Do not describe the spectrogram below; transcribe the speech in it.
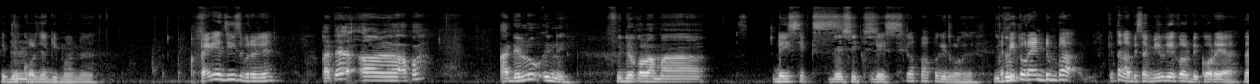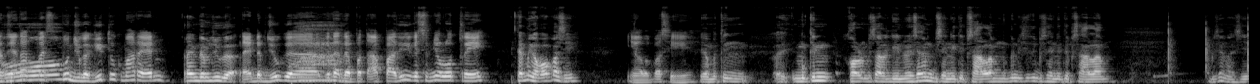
video callnya gimana. Pengen sih sebenarnya. Katanya eh, apa? Ada lu ini video call sama Day 6 Day six. Day 6 apa apa gitu loh. Tapi itu random pak. Kita nggak bisa milih kalau di Korea. Dan ternyata Oh. Quest pun juga gitu kemarin. random juga. Random juga. Kita dapat apa? Jadi kesemnya lotre. Tapi nggak apa-apa sih. Ya apa sih. Yang penting eh, mungkin kalau misalnya di Indonesia kan bisa nitip salam, mungkin di situ bisa nitip salam. Bisa nggak sih?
